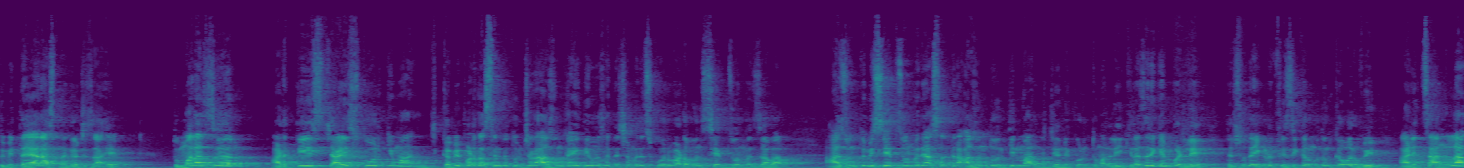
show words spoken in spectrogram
तुम्ही तयार असणं गरजेचं आहे. तुम्हाला जर अडतीस चाळीस स्कोर किंवा कमी पडत असेल तर तुमच्याकडे अजून काही दिवस त्याच्यामध्ये स्कोर वाढवून सेफ झोनमध्ये जावा. अजून तुम्ही सेफ झोनमध्ये असाल तर अजून दोन तीन मार्क जेणेकरून तुम्हाला लेखीला जरी कमी पडले तरी सुद्धा इकडे फिजिकलमधून कव्हर होईल. आणि चांगला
